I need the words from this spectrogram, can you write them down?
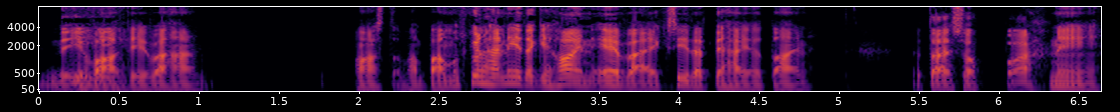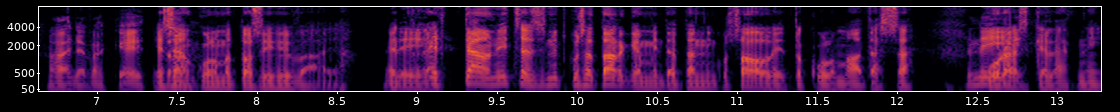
niin. niin vaatii vähän haastavampaa. Mutta kyllähän niitäkin hain evä, eikö siitä tehdä jotain? Jotain soppaa, Niin. Ja se on kuulemma tosi hyvää. Ja, et, Niin. et tämä on itse asiassa, nyt kun sä tarkemmin tätä niin salaliittokulmaa tässä niin, niin. pureskelet, niin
